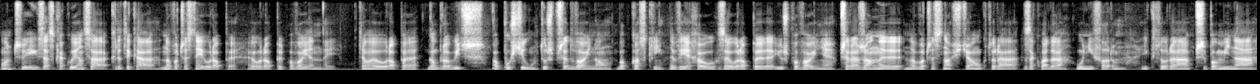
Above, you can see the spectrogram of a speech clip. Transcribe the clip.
Łączy ich zaskakująca krytyka nowoczesnej Europy, Europy powojennej. Tę Europę Gombrowicz opuścił tuż przed wojną. Bobkowski wyjechał z Europy już po wojnie, przerażony nowoczesnością, która zakłada uniform i która przypomina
